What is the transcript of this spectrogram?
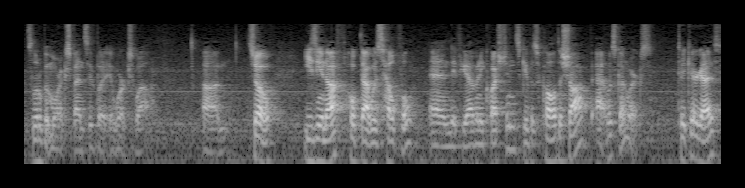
It's a little bit more expensive, but it works well. Um, so, easy enough. Hope that was helpful. And if you have any questions, give us a call at the shop, at Atlas Gunworks. Take care, guys.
